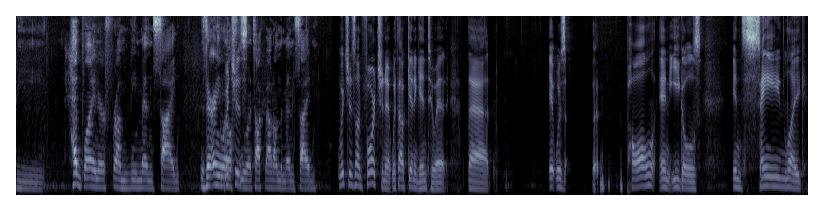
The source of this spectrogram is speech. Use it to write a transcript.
the headliner from the men's side. Is there anyone Which else is- you want to talk about on the men's side? which is unfortunate without getting into it that it was uh, Paul and Eagles insane like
